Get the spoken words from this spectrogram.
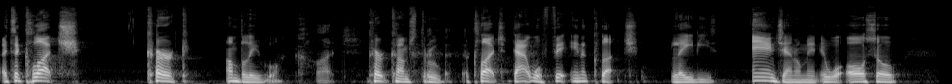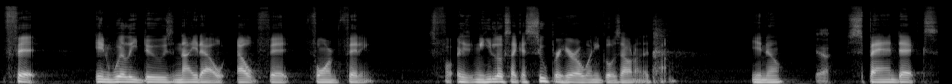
It's a clutch. Kirk, unbelievable. clutch. Kirk comes through a clutch that will fit in a clutch, ladies and gentlemen. It will also fit in Willie Doo's night out outfit, form fitting. I mean, he looks like a superhero when he goes out on the town. You know, Yeah. spandex,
